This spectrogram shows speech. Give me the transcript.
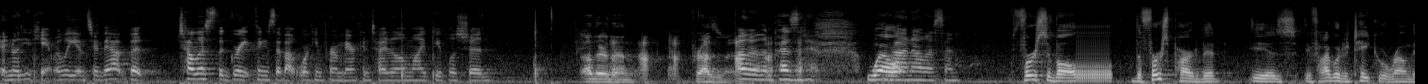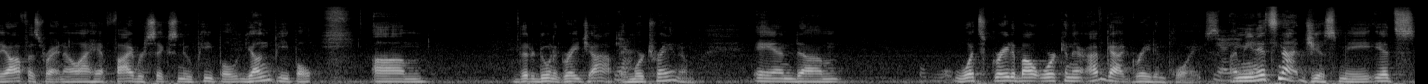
I know you can't really answer that, but tell us the great things about working for American Title and why people should, Other than president. other than President Well, Ron Ellison. First of all, the first part of it is if I were to take you around the office right now, I have five or six new people, young people, um, that are doing a great job, Yeah. and we're training them. And um, what's great about working there? I've got great employees. Yeah, I mean, do. it's not just me. It's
